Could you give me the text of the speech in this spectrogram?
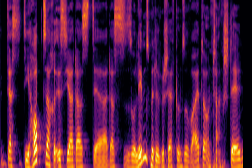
das, die Hauptsache ist ja, dass der, dass so Lebensmittelgeschäfte und so weiter und Tankstellen,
